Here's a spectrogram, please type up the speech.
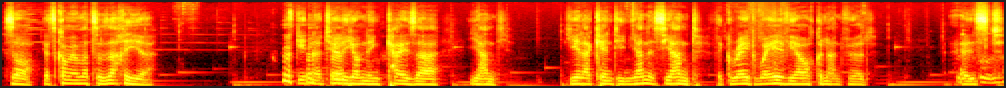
So, jetzt kommen wir mal zur Sache hier. Es geht natürlich um den Kaiser Jant. Jeder kennt ihn. Janis Jant, The Great Whale, wie er auch genannt wird. Er ist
